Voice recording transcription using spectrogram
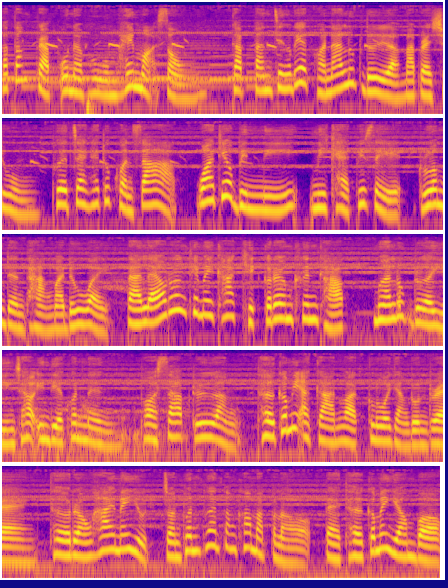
ก็ต้องปรับอุณหภูมิให้เหมาะสมกัปตันจึงเรียกหัวหน้าลูกเรือมาประชุม เพื่อแจ้งให้ทุกคนทราบ ว่าเที่ยวบินนี้มีแขกพิเศษร่วมเดินทางมาด้วย แต่แล้วเรื่องที่ไม่คาดคิดก็เริ่มขึ้นครับ เมื่อลูกเรือหญิงชาวอินเดียคนหนึ่ง พอทราบเรื่อง เธอก็มีอาการหวาดกลัวอย่างรุนแรง เธอร้องไห้ไม่หยุดจนเพื่อนๆต้องเข้ามาปลอบ แต่เธอก็ไม่ยอมบอก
